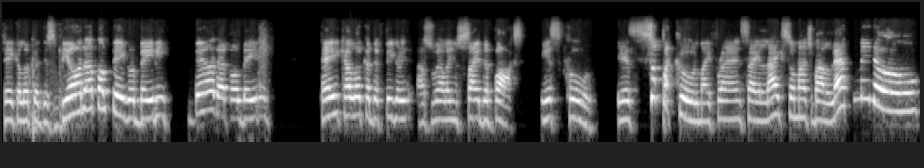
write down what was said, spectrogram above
Take a look at this beautiful figure, baby. Beautiful, baby. Take a look at the figure as well inside the box. It's cool. It's super cool, my friends. I like so much, but let me know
